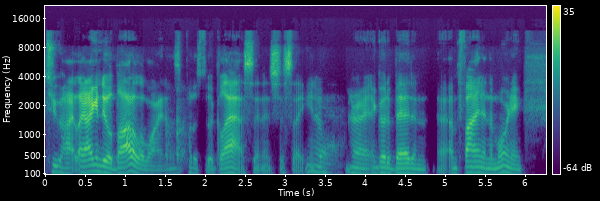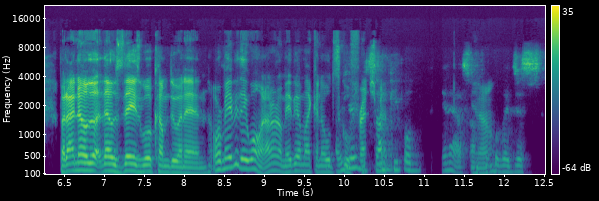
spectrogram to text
too high. Like I can do a bottle of wine as opposed to a glass. And it's just like, you know, yeah. all right, I go to bed and uh, I'm fine in the morning. But I know that those days will come to an end, or maybe they won't. I don't know. Maybe I'm like an old school Frenchman. Some people, yeah, some you know? people they just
